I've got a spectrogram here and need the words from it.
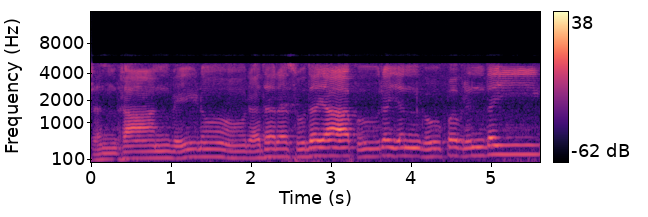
रन्ध्रान् वेणोरधरसुधया पूरयन् गोपवृन्दै।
